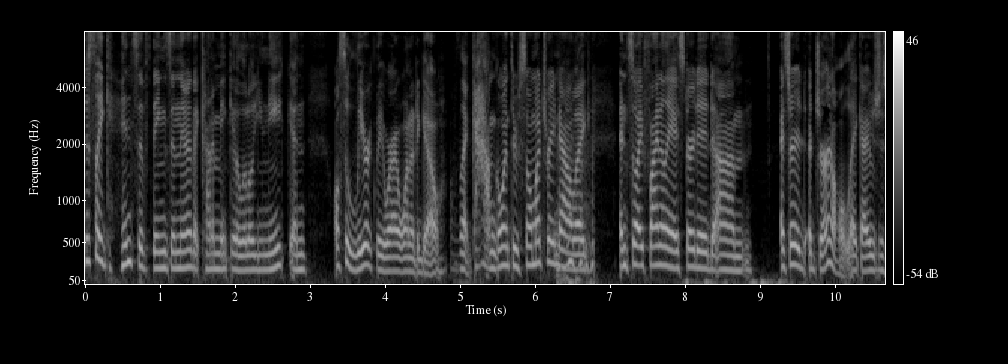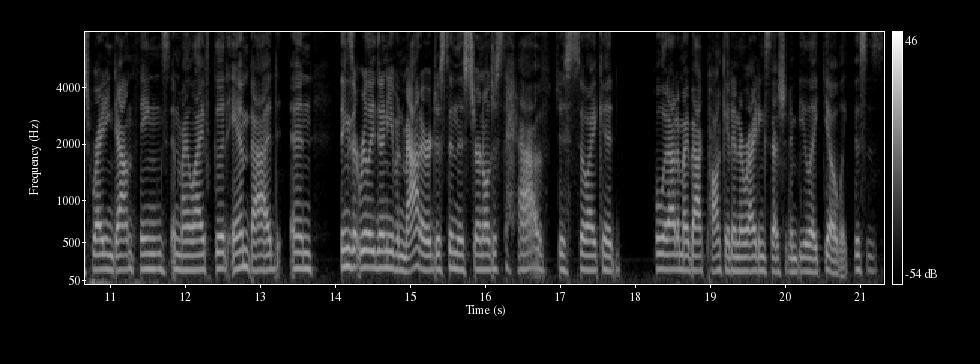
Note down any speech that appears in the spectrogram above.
just like hints of things in there that kind of make it a little unique and also lyrically where I wanted to go. I was like, God, I'm going through so much right now, like, and so I finally I started. um I started a journal. Like I was just writing down things in my life, good and bad, and things that really didn't even matter, just in this journal, just to have, just so I could pull it out of my back pocket in a writing session and be like, "Yo, like this is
